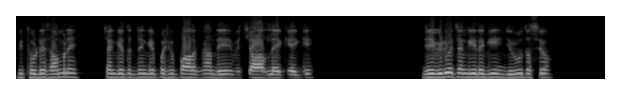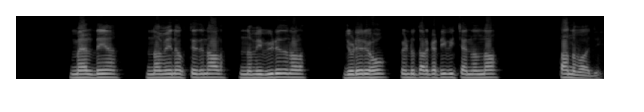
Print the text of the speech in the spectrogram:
ਵੀ ਤੁਹਾਡੇ ਸਾਹਮਣੇ ਚੰਗੇ ਤੋਂ ਚੰਗੇ ਪਸ਼ੂ ਪਾਲਕਾਂ ਦੇ ਵਿਚਾਰ ਲੈ ਕੇ ਆਈਏ। ਜੇ ਵੀਡੀਓ ਚੰਗੀ ਲੱਗੀ, ਜਰੂਰ ਦੱਸਿਓ। ਮਿਲਦੇ ਆ ਨਵੇਂ ਨੁਕਤੇ ਦੇ ਨਾਲ, ਨਵੀਂ ਵੀਡੀਓ ਦੇ ਨਾਲ। ਜੁੜੇ ਰਹੋ ਪਿੰਡੂ ਤੜਕਾ ਟੀਵੀ ਚੈਨਲ ਨਾਲ। ਧੰਨਵਾਦ ਜੀ।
